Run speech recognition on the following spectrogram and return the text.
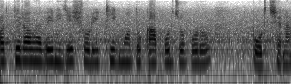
অর্থের অভাবে নিজের শরীর ঠিকমতো কাপড় চোপড়ও পরছে না।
